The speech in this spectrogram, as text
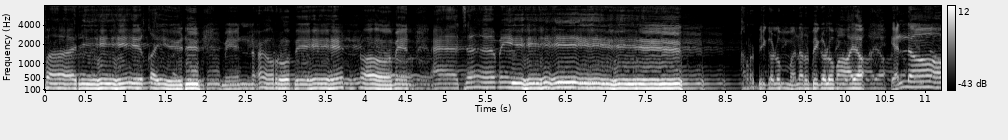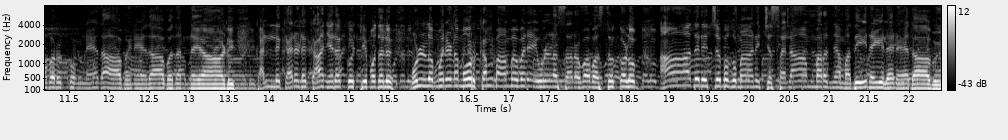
ഫരീഖൈനി മിൻ ഉർബിൻ വമിൻ അജമി അറബികളും അനർബികളുമായ എല്ലാവർക്കും നേതാവ് നേതാവ് തന്നെയാണ് കല്ല് കരട് കാഞ്ഞിരക്കുറ്റി മുതൽ മുള്ള മുരട മൂർക്കം പാമ്പ് വരെയുള്ള സർവ വസ്തുക്കളും ആദരിച്ച് ബഹുമാനിച്ച് സലാം പറഞ്ഞ മദീനയിലെ നേതാവ്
